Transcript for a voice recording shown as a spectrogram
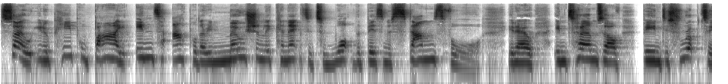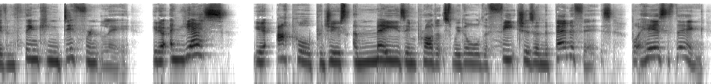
So, you know, people buy into Apple, they're emotionally connected to what the business stands for, you know, in terms of being disruptive and thinking differently, you know, and yes, you know, Apple produce amazing products with all the features and the benefits. But here's the thing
